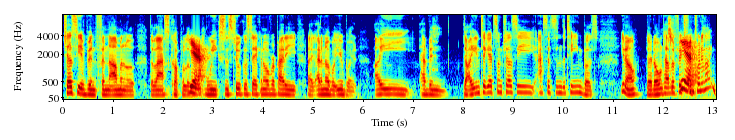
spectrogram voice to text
Chelsea have been phenomenal the last couple of yeah. weeks since Tuchel's taken over. Paddy, like I don't know about you, but I have been dying to get some Chelsea assets in the team, but you know they don't have a fixture yeah. in 29.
